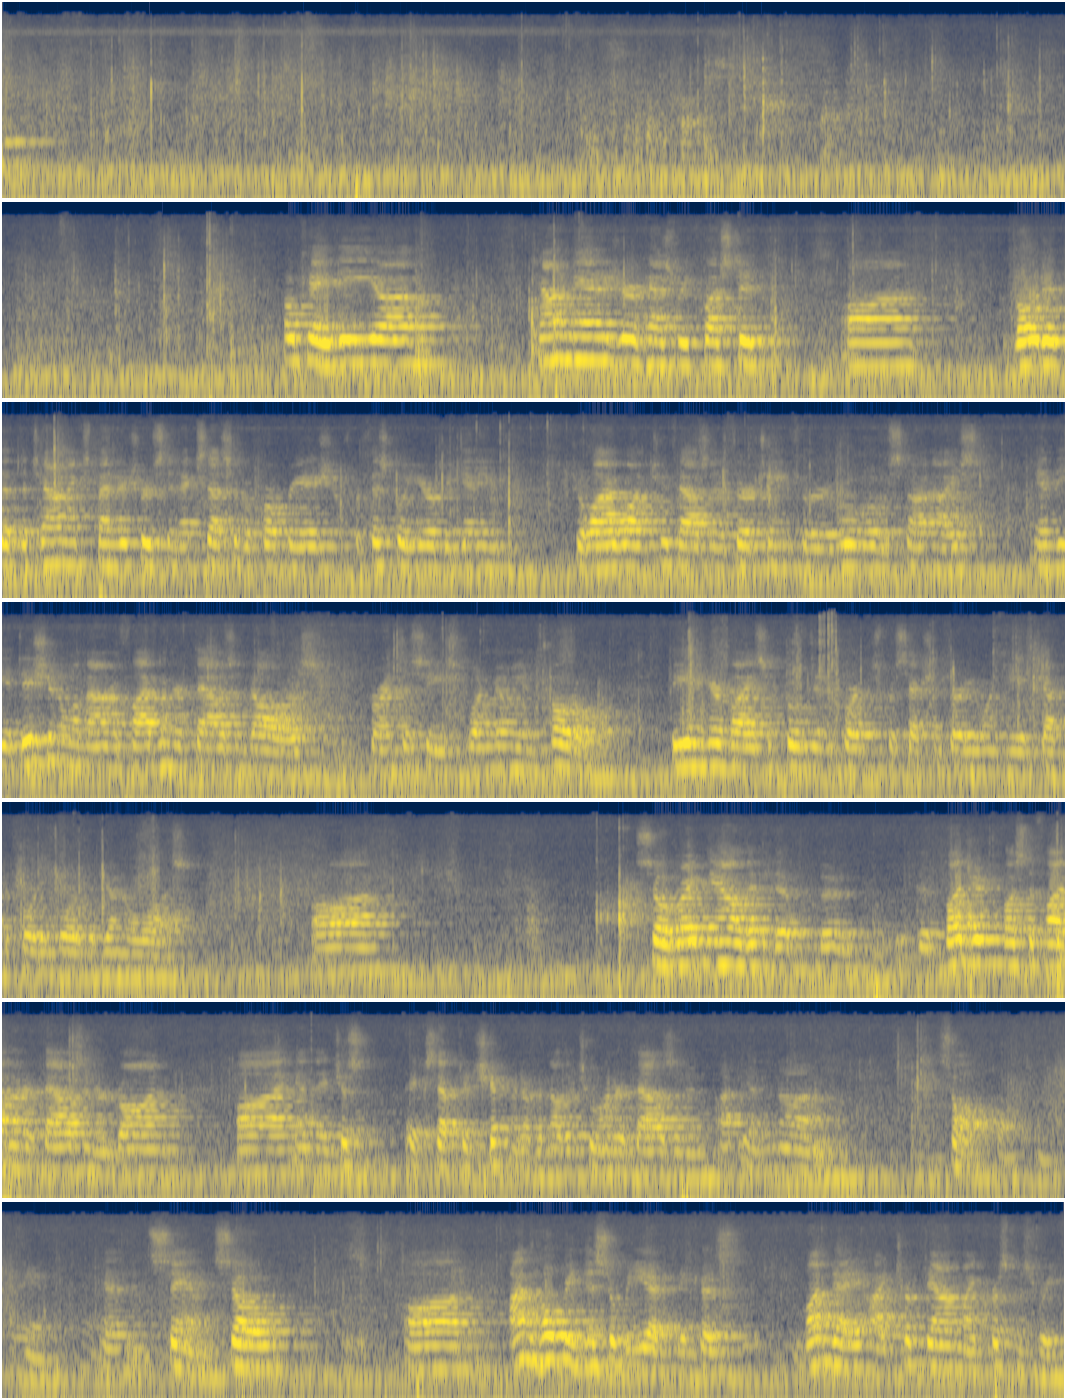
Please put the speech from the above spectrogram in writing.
Okay, the, uh, town manager has requested, uh, voted that the town expenditures in excess of appropriation for fiscal year beginning July 1, 2013, for the removal of snow and ice in the additional amount of $500,000, parentheses, 1 million total, being hereby is approved in accordance with section 31D of chapter 44 of the general laws. Uh, So right now, the, the, the- the budget plus the 500,000 are gone, uh, and they just accepted shipment of another 200,000 in, uh, in, um, salt and sand. So, uh, I'm hoping this will be it, because Monday I took down my Christmas wreath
